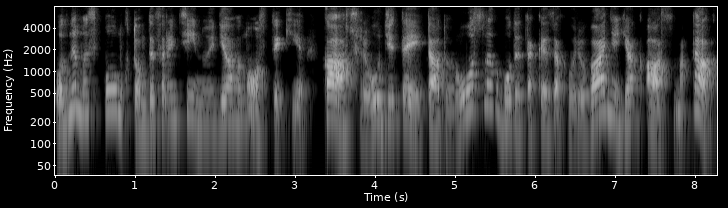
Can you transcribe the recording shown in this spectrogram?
одним із пунктом диференційної діагностики кашлю у дітей та дорослих буде таке захворювання, як астма. Так,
